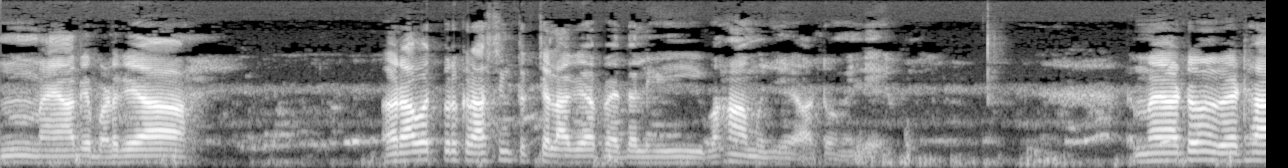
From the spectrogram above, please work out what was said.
मैं आगे बढ़ गया। रावतपुर क्रॉसिंग तक चला गया पैदल ही, वहाँ मुझे ऑटो मिले। मैं ऑटो में बैठा,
